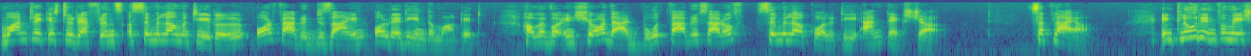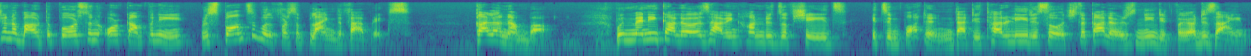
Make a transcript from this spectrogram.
One trick is to reference a similar material or fabric design already in the market. However, ensure that both fabrics are of similar quality and texture. Supplier. Include information about the person or company responsible for supplying the fabrics. Color number. With many colors having hundreds of shades, it's important that you thoroughly research the colors needed for your design.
